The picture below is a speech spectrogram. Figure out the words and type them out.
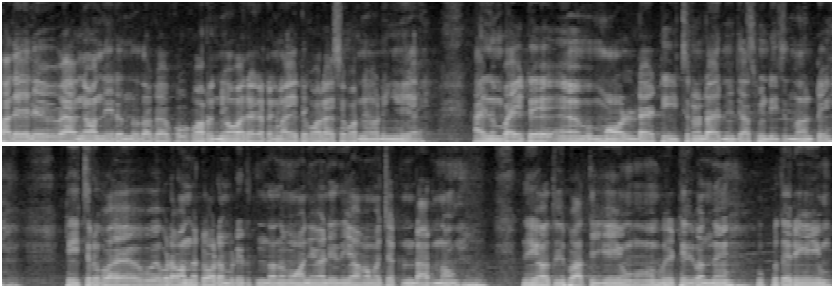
തലയിൽ വേദന വന്നിരുന്നതൊക്കെ കുറഞ്ഞു. ഓരോ ഘട്ടങ്ങളായിട്ട് കുറേശ്ശെ കുറഞ്ഞു തുടങ്ങി. അതിന് മുമ്പായിട്ട് മോളുടെ ടീച്ചറുണ്ടായിരുന്നു ജാസ്മിൻ ടീച്ചർ എന്ന് പറഞ്ഞിട്ട്. ടീച്ചർ ഇവിടെ വന്നിട്ട് ഉടമ്പടി ഇരുത്തുന്നതെന്ന് മോന് വേണ്ടി നിയോഗം വെച്ചിട്ടുണ്ടായിരുന്നു. നിയോഗത്തിൽ പ്രാർത്ഥിക്കുകയും വീട്ടിൽ വന്ന് ഉപ്പ് തരികയും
